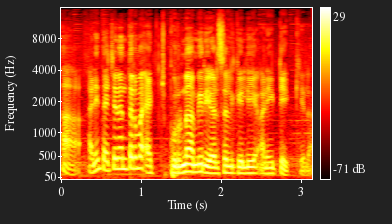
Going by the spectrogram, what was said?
हां आणि त्याच्यानंतर मग ॲक्च पूर्ण आम्ही रिहर्सल केली आणि टेक केला.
